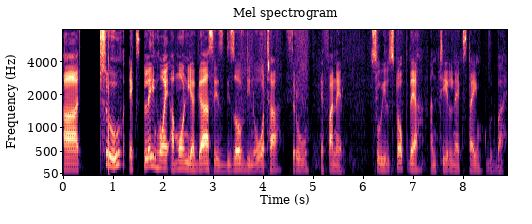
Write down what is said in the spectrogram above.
Uh, two, explain why ammonia gas is dissolved in water through a funnel. So we'll stop there until next time. Goodbye.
